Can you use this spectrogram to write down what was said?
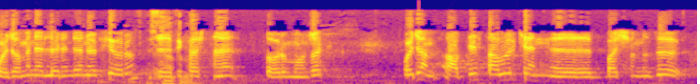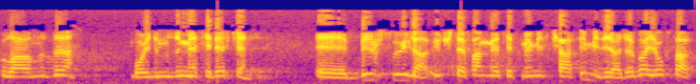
hocamın ellerinden öpüyorum. Ee, birkaç tane sorum olacak. Hocam abdest alırken e, başımızı, kulağımızı, boynumuzu methederken e, bir suyla üç defa methetmemiz kafi midir acaba yoksa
